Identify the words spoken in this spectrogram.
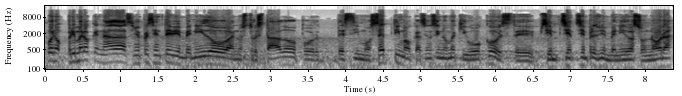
bueno, primero que nada, señor presidente, bienvenido a nuestro estado por decimoséptima ocasión, si no me equivoco. Este, siempre, es bienvenido a Sonora.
